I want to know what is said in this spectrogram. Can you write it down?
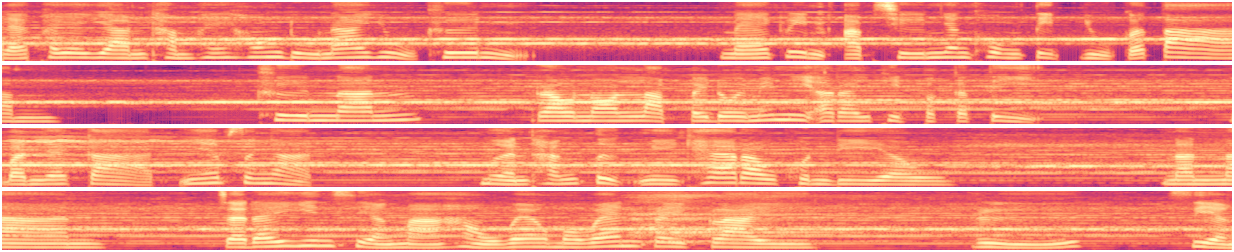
และพยายามทำให้ห้องดูน่าอยู่ขึ้น แม้กลิ่นอับชื้นยังคงติดอยู่ก็ตาม คืนนั้น เรานอนหลับไปโดยไม่มีอะไรผิดปกติ บรรยากาศเงียบสงัด เหมือนทั้งตึกมีแค่เราคนเดียว นานๆ จะได้ยินเสียงหมาเห่าแววมาแว่นไกลๆ หรือเสียง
